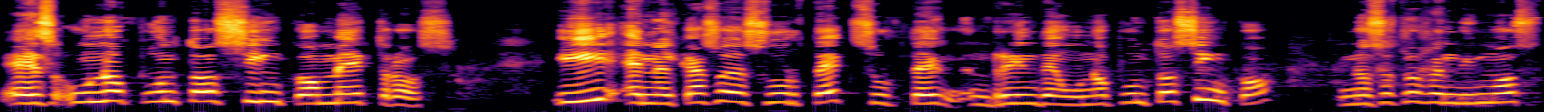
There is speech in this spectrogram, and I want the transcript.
es 1.5 metros. Y en el caso de Surtec, Surtec rinde 1.5 y nosotros rendimos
